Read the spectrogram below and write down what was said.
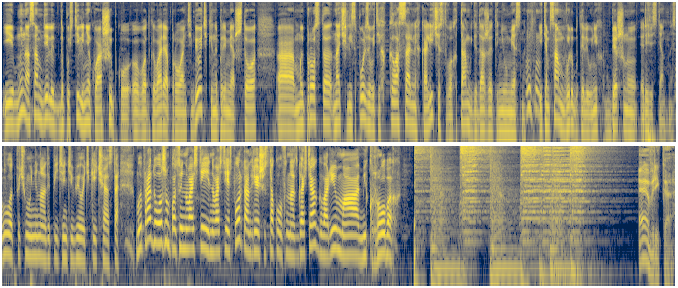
И мы, на самом деле, допустили некую ошибку, э, вот говоря про антибиотики, например, что э, мы просто начали использовать их в колоссальных количествах там, где даже это неуместно. И тем самым выработали у них бешеную резистентность. Вот почему не надо пить антибиотики часто. Мы продолжим после новостей и новостей спорта. Андрей Шестаков у нас в гостях. Говорим о микробах. Эврика.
